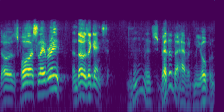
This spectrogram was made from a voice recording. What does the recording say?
those for slavery and those against it. Hmm, it's better to have it in the open.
